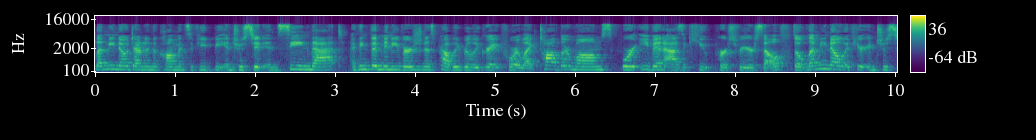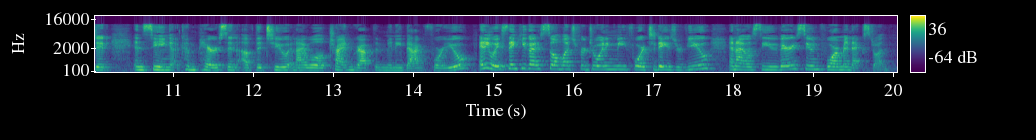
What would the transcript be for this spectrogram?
Let me know down in the comments if you'd be interested in seeing that. I think the mini version is probably really great for like toddler moms or even as a cute purse for yourself. So let me know if you're interested in seeing a comparison of the two and I will try and grab the mini bag for you. Anyways, thank you guys so much for joining me for today's review and I will see you very soon for my next one.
